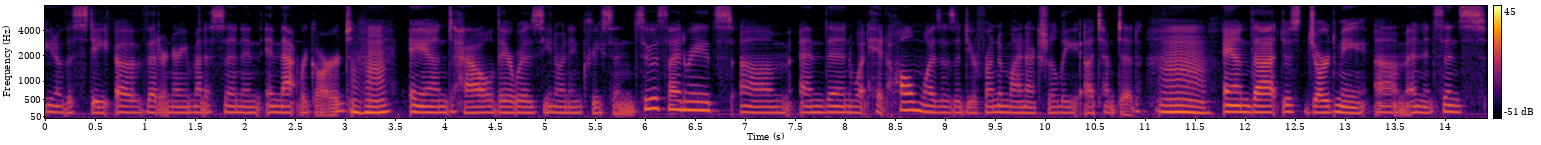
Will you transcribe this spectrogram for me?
you know the state of veterinary medicine in, in that regard mm-hmm. and how there was you know an increase in suicide rates um, and then what hit home was as a dear friend of mine actually attempted mm. and that just jarred me um, and since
